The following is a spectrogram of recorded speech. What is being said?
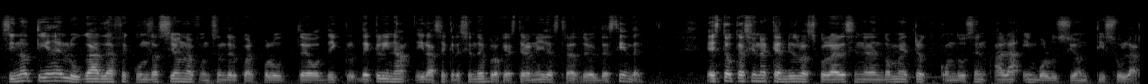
Si no tiene lugar la fecundación, la función del cuerpo lúteo declina y la secreción de progesterona y de estradiol descienden. Esto ocasiona cambios vasculares en el endometrio que conducen a la involución tisular.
